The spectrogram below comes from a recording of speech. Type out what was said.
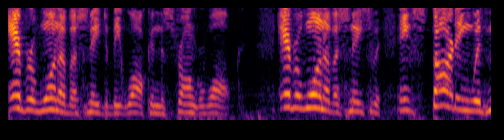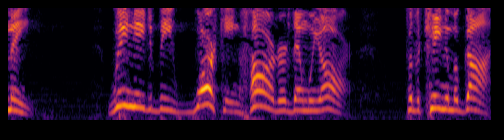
Every one of us need to be walking the stronger walk. Every one of us needs to be, and starting with me. We need to be working harder than we are for the kingdom of God.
